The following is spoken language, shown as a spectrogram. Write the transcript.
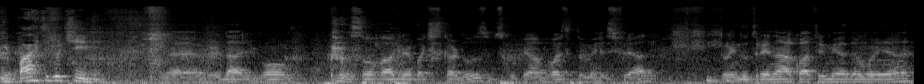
e parte do time. É verdade. Bom, eu sou Wagner Batista Cardoso, desculpem a voz que tô meio resfriado. Tô indo treinar às quatro e meia da manhã,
